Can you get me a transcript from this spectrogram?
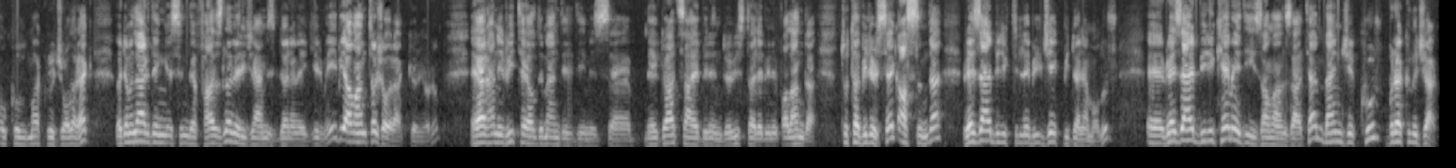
okul makrocu olarak ödemeler dengesinde fazla vereceğimiz bir döneme girmeyi bir avantaj olarak görüyorum. Eğer hani retail demand dediğimiz e, mevduat sahibinin döviz talebini falan da tutabilirsek aslında rezerv biriktirilebilecek bir dönem olur e, rezerv birikemediği zaman zaten bence kur bırakılacak.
